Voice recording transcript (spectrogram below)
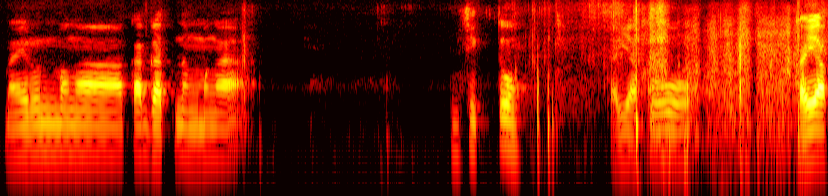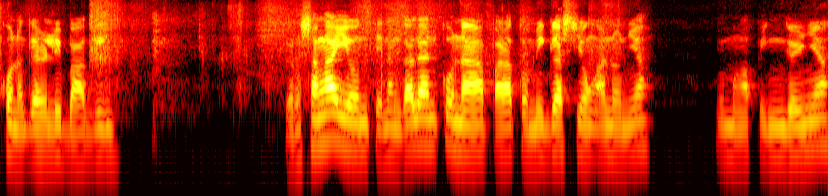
mayroon mga kagat ng mga insekto. Kaya ko kaya ako nag early bagging. Pero sa ngayon tinanggalan ko na para tumigas yung ano niya yung mga finger niya.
